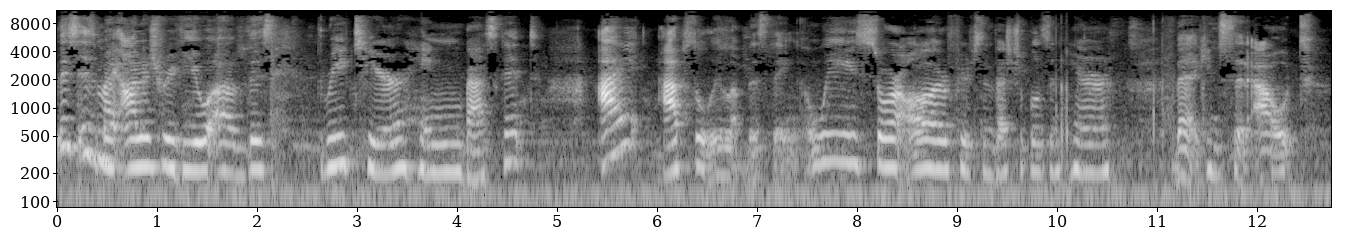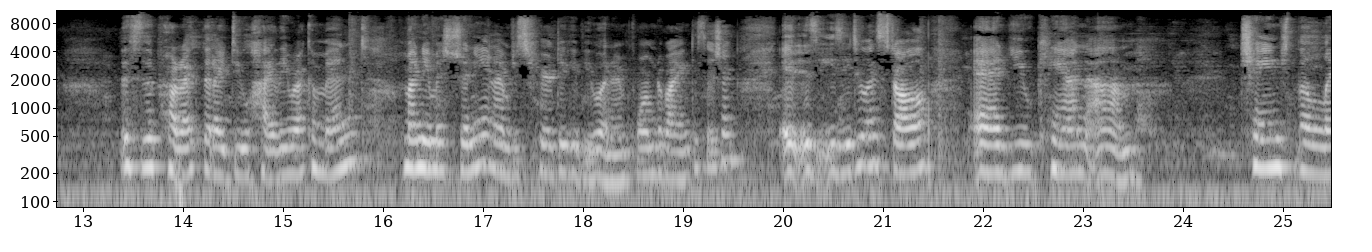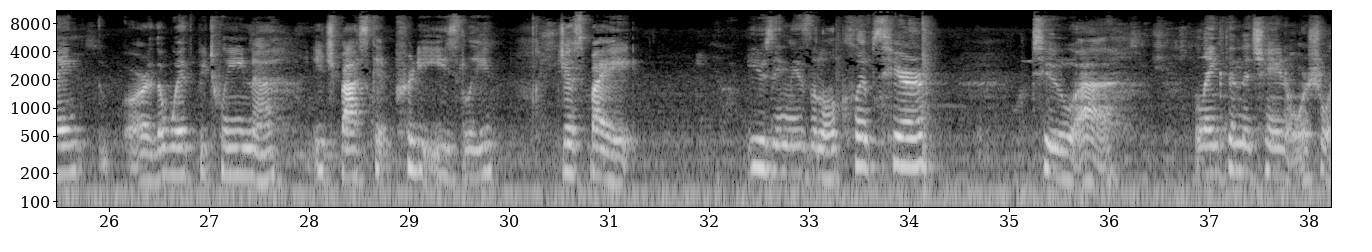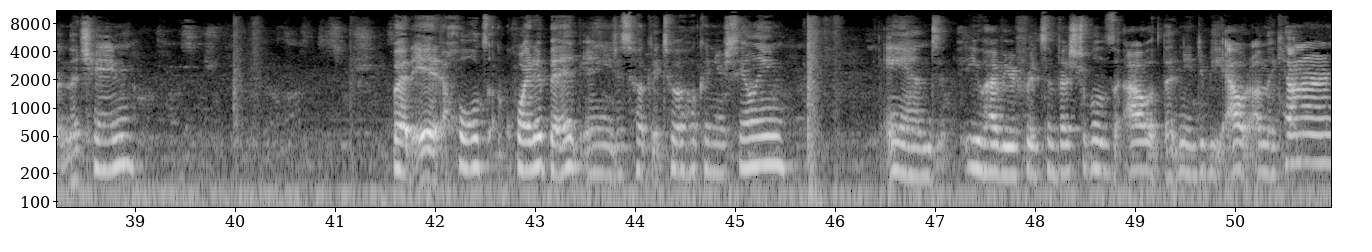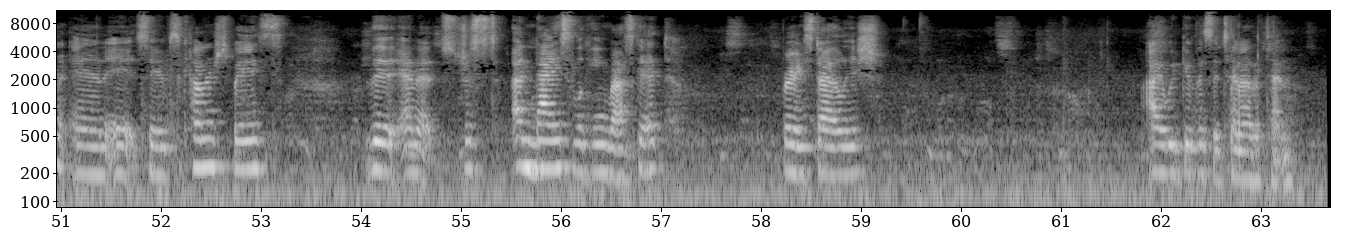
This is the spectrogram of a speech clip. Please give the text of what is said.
This is my honest review of this three-tier hanging basket. I absolutely love this thing. We store all our fruits and vegetables in here that can sit out. This is a product that I do highly recommend. My name is Jenny and I'm just here to give you an informed buying decision. It is easy to install and you can um, change the length or the width between uh, each basket pretty easily just by using these little clips here to uh, lengthen the chain or shorten the chain. But it holds quite a bit and you just hook it to a hook in your ceiling and you have your fruits and vegetables out that need to be out on the counter and it saves counter space the, and it's just a nice looking basket very stylish. I would give this a 10 out of 10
